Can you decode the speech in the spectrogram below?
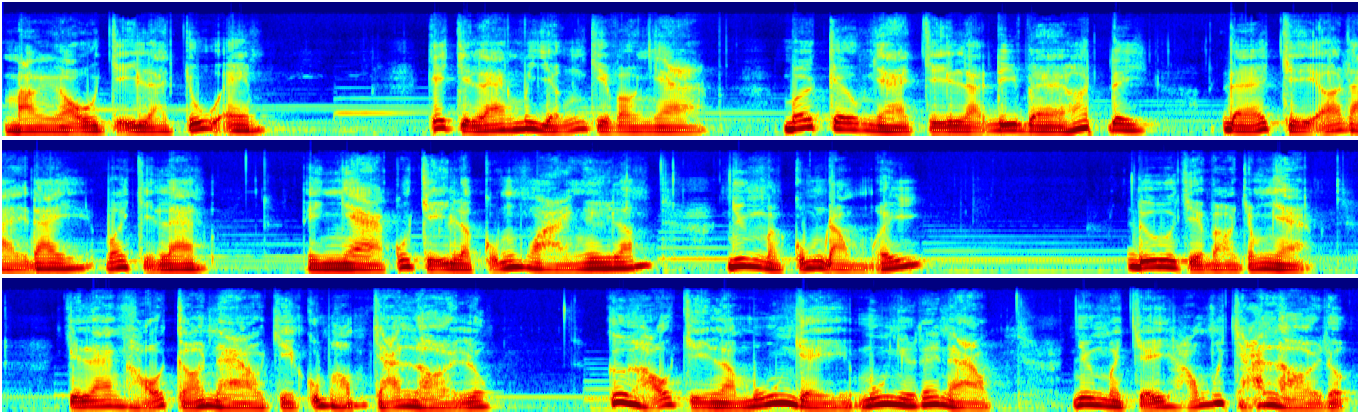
mà gọi chị là chú em. Cái chị Lan mới dẫn chị vào nhà, Mới kêu nhà chị là đi về hết đi, Để chị ở lại đây với chị Lan. Thì nhà của chị là cũng hoài nghi lắm, Nhưng mà cũng đồng ý Đưa chị vào trong nhà. Chị Lan hỏi cỡ nào chị cũng không trả lời luôn. Cứ hỏi chị là muốn gì, Muốn như thế nào, Nhưng mà chị không có trả lời được.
